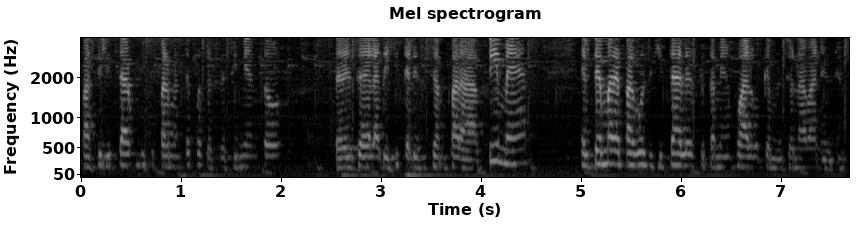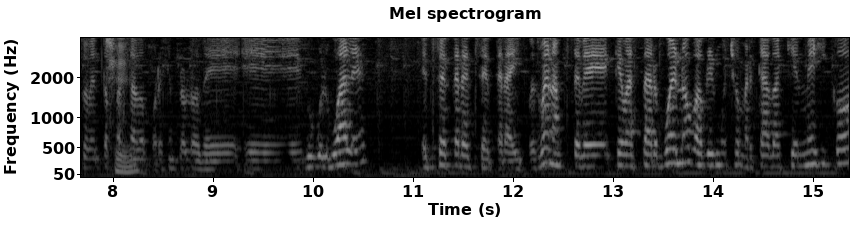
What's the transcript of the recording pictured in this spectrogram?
facilitar principalmente pues, el crecimiento, de la digitalización para pymes, el tema de pagos digitales, que también fue algo que mencionaban en, su evento pasado, por ejemplo, lo de eh, Google Wallet, etcétera, etcétera. Y pues bueno, se ve que va a estar bueno, va a abrir mucho mercado aquí en México,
